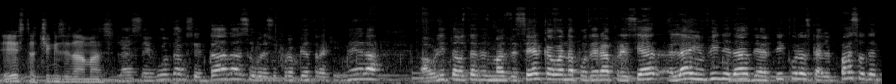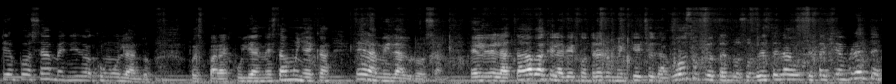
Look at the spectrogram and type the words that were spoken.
Esta, chéquense nada más. La segunda sentada sobre su propia trajinera. Ahorita ustedes más de cerca van a poder apreciar la infinidad de artículos que al paso del tiempo se han venido acumulando. Pues para Julián esta muñeca era milagrosa. Él relataba que la había encontrado el 28 de agosto flotando sobre este lago que está aquí enfrente,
